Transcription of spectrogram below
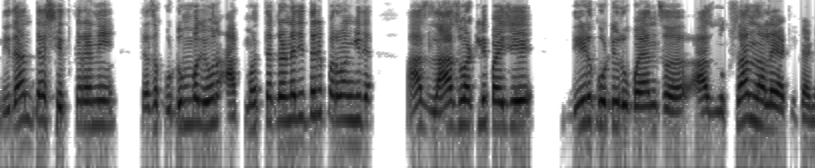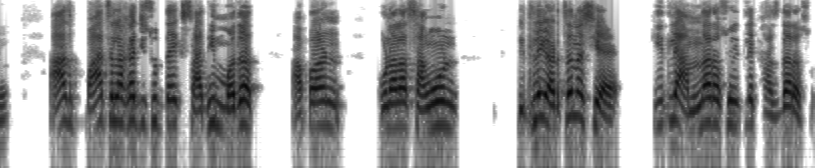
निदान त्या शेतकऱ्यांनी त्याचं कुटुंब घेऊन आत्महत्या करण्याची तरी परवानगी द्या. आज लाज वाटली पाहिजे दीड कोटी रुपयांचं आज नुकसान झालं या ठिकाणी. आज पाच लाखाची सुद्धा एक साधी मदत आपण कुणाला सांगून इथली अडचण अशी आहे की इथले आमदार असो इथले खासदार असो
